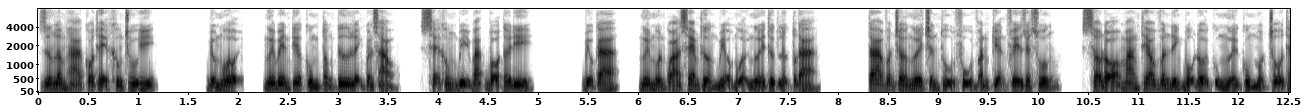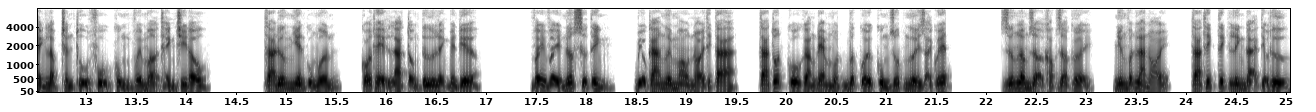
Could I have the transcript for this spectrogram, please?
dương lâm há có thể không chú ý. Biểu muội, ngươi bên kia cùng tổng tư lệnh quân sao? Sẽ không bị bác bỏ tới đi. Biểu ca, ngươi muốn quá xem thường biểu muội ngươi thực lực tốt ta. Ta vẫn chờ ngươi chấn thủ phủ văn kiện phê duyệt xuống, sau đó mang theo vân đỉnh bộ đội cùng ngươi cùng một chỗ thành lập chấn thủ phủ cùng với mở thành trì đâu. Ta đương nhiên cũng muốn, có thể là tổng tư lệnh bên kia. Vậy vậy nước sự tình, biểu ca ngươi mau nói thích ta ta tốt cố gắng đem một bước cuối cùng giúp ngươi giải quyết. Dương lâm dở khóc dở cười, nhưng vẫn là nói, ta thích tích linh đại tiểu thư,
